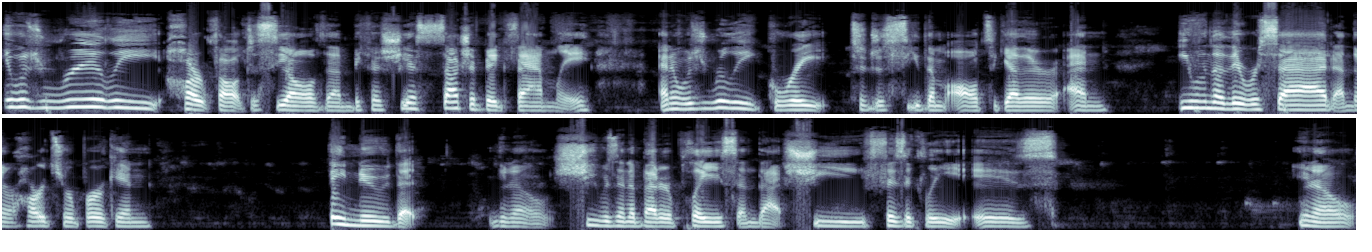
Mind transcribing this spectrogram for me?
it was really heartfelt to see all of them because she has such a big family, and it was really great to just see them all together. And even though they were sad and their hearts were broken, they knew that you know she was in a better place and that she physically is you know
